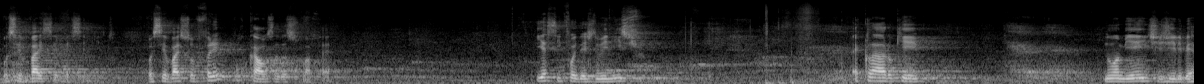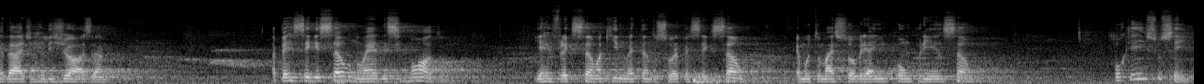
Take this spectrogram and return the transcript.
Você vai ser perseguido. Você vai sofrer por causa da sua fé. E assim foi desde o início. É claro que, no ambiente de liberdade religiosa, a perseguição não é desse modo. E a reflexão aqui não é tanto sobre a perseguição, é muito mais sobre a incompreensão. Porque isso sim,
